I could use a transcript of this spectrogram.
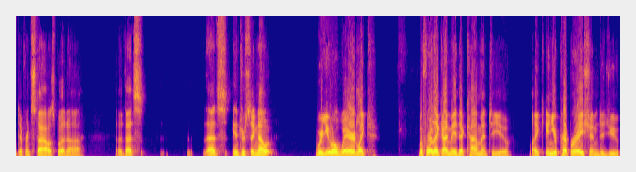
different styles, but uh that's that's interesting. Now, were you aware like before that guy made that comment to you, like in your preparation, did you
